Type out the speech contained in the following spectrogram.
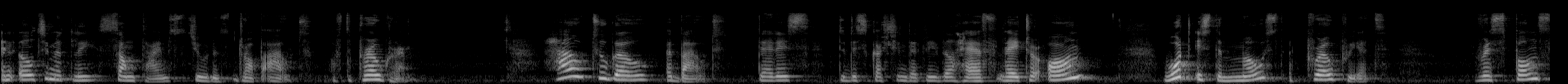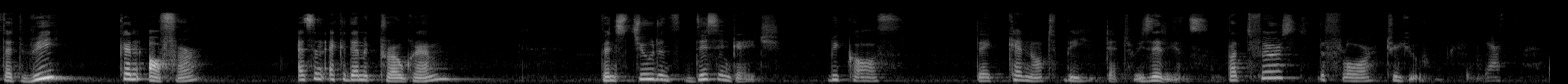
and ultimately, sometimes students drop out of the program. How to go about? That is the discussion that we will have later on what is the most appropriate response that we can offer as an academic program when students disengage because they cannot be that resilient. But first, the floor to you. Yes,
